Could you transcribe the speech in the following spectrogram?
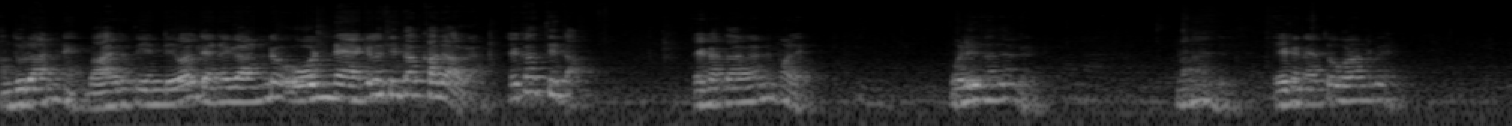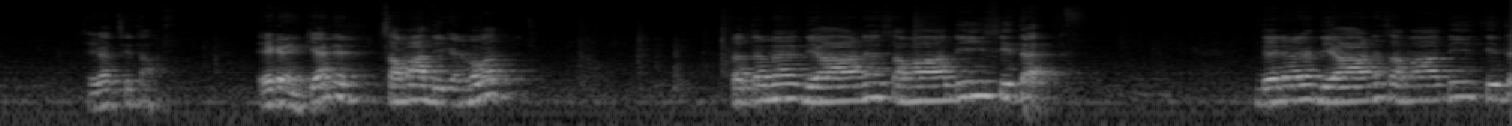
අඳුරන්නේ බාහිර තියෙන දේවල් දැනගන්න ඕනේ නැහැ කියලා සිතක් හදාගන්න. ඒකත් සිතක්. ඒක හදාගන්නේ මොලේ. මොලේ හදාගන්න. නේද? ඒක නැතුව කරන්න බෑ. ඒකත් සිතක්. ඒකනේ කියන්නේ සමාධිය කියන්නේ මොකක්ද? ප්‍රථම ධාන සමාධි සිත. දෙනවන ධාන සමාධි සිත.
